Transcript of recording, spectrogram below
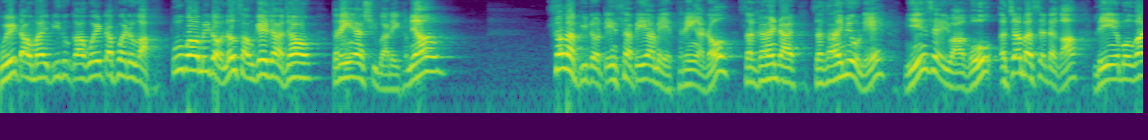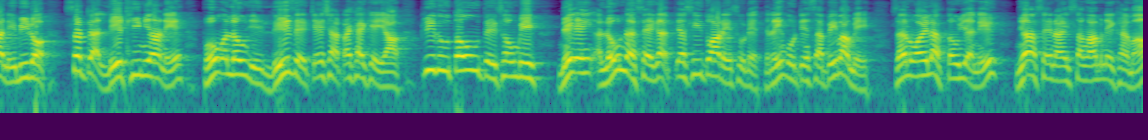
ကွေးတောင်ပိုင်းပြည်သူ့ကာကွယ်တပ်ဖွဲ့တို့ကပူးပေါင်းပြီးတော့လှုပ်ဆောင်ခဲ့ကြကြောင်းသတင်းရရှိပါတယ်ခင်ဗျာ ဆက်လက်ပြီးတော့တင်ဆက်ပေးရမယ့်သတင်းကတော့သခိုင်းတိုင်းသခိုင်းမြို့နယ်မြင်းဆယ်ရွာကိုအကြမ်းဖက်စစ်တပ်ကလေရင်ပေါ်ကနေပြီးတော့စက်တက်လေးထီးများနဲ့ဘုံအလုံးကြီး40ကျဲချတိုက်ခိုက်ခဲ့ရာပြည်သူ3ဦးသေဆုံးပြီးနေအိမ်အလုံး20ခန့်ပျက်စီးသွားတယ်ဆိုတဲ့သတင်းကိုတင်ဆက်ပေးပါမယ်။ဇန်နဝါရီလ3ရက်နေ့ည10:15မိနစ်ခန့်မှာ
